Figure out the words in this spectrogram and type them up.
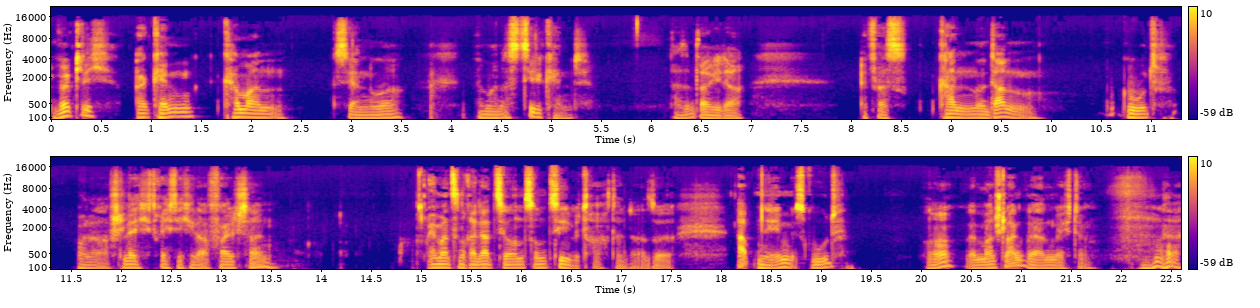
wirklich erkennen kann man es ja nur, wenn man das Ziel kennt. Da sind wir wieder. Etwas kann nur dann gut oder schlecht, richtig oder falsch sein, wenn man es in Relation zum Ziel betrachtet. Also abnehmen ist gut, ja, wenn man schlank werden möchte.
